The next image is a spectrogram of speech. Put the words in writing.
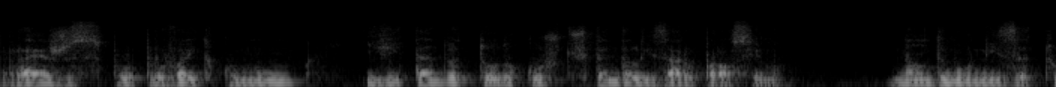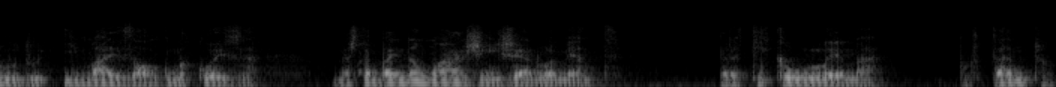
Rege-se pelo proveito comum, evitando a todo custo escandalizar o próximo. Não demoniza tudo e mais alguma coisa, mas também não age ingenuamente. Pratica o lema, portanto,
